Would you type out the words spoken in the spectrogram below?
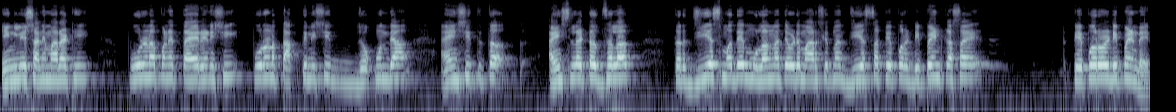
इंग्लिश आणि मराठी पूर्णपणे तयारीनिशी पूर्ण ताकदीनिशी झोकून द्या. ऐंशी तिथं ऐंशीला टच झालात तर जी एसमध्ये मुलांना तेवढे मार्क्स येत ना जी एसचा पेपर डिपेंड कसा आहे? पेपरवर डिपेंड आहे.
